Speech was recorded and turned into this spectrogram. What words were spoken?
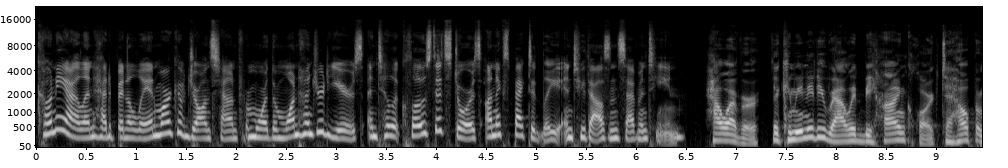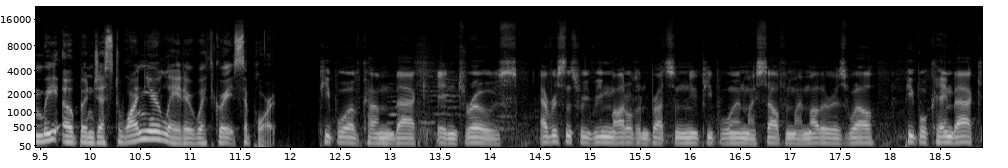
Coney Island had been a landmark of Johnstown for more than 100 years until it closed its doors unexpectedly in 2017. However, the community rallied behind Clark to help him reopen just one year later with great support. People have come back in droves. Ever since we remodeled and brought some new people in, myself and my mother as well, people came back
